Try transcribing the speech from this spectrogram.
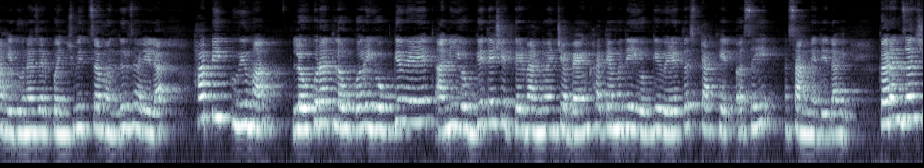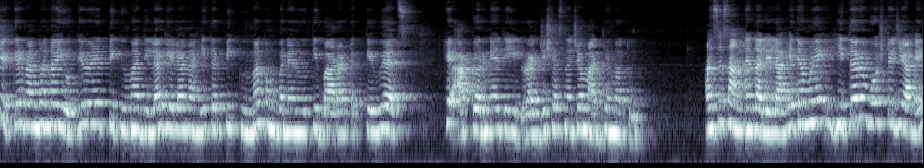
आहे दोन हजार पंचवीसचा मंजूर झालेला हा पीक विमा लवकरात लवकर योग्य वेळेत आणि योग्य त्या शेतकरी बांधवांच्या बँक खात्यामध्ये योग्य वेळेतच टाकेल असंही सांगण्यात येत आहे. कारण जर शेतकरी बांधवांना योग्य वेळेत पीक विमा दिला गेला नाही तर पीक विमा कंपन्यांवरती बारा टक्के व्याज हे आकारण्यात येईल राज्य शासनाच्या माध्यमातून. असं सांगण्यात आलेलं आहे. त्यामुळे ही तर गोष्ट जी आहे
